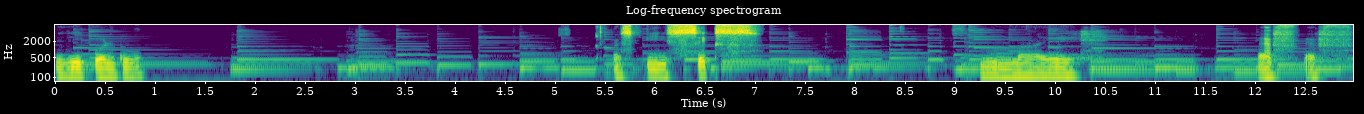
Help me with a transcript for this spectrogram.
is equal to sp6 my f f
